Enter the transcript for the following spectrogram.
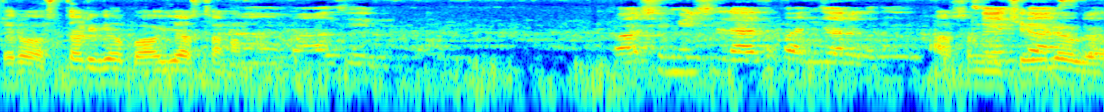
సరే వస్తాడుగా బాగా చేస్తాను. అసలు నువ్వు చేయలేవుగా.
